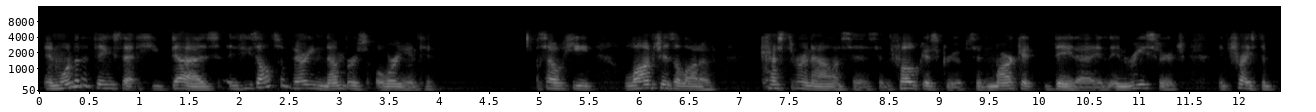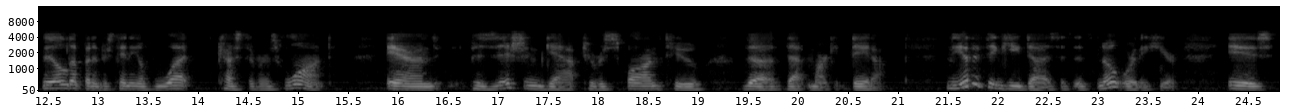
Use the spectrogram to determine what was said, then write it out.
And one of the things that he does is he's also very numbers-oriented. So he launches a lot of customer analysis and focus groups and market data and, and research and tries to build up an understanding of what customers want and position gap to respond to the that market data. And the other thing he does that's, noteworthy here is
